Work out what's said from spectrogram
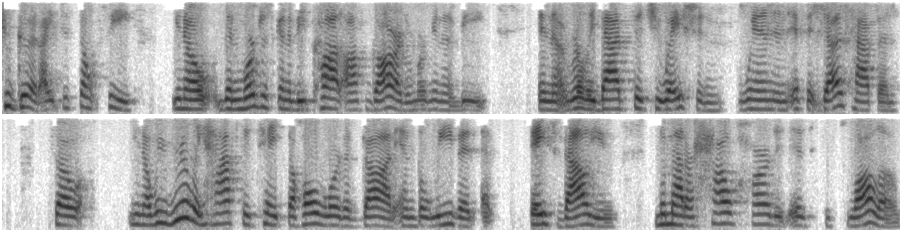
too good. I just don't see, you know, then we're just going to be caught off guard and we're going to be in a really bad situation when and if it does happen. So, you know, we really have to take the whole word of God and believe it at face value, no matter how hard it is to swallow,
